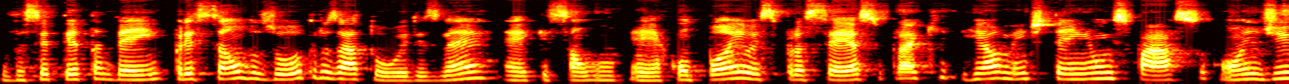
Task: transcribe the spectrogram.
você ter também pressão dos outros atores, né, é, que são é, acompanham esse processo para que realmente tenha um espaço onde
